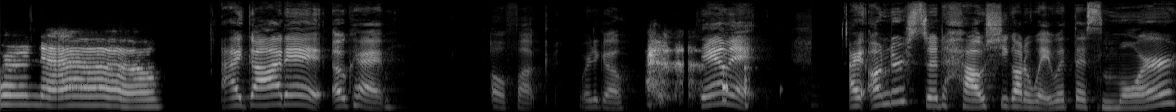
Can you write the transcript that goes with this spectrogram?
her now. i got it okay oh fuck where'd it go Damn it. I understood how she got away with this more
